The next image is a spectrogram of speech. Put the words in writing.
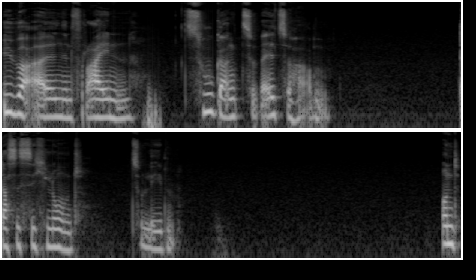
überall einen freien Zugang zur Welt zu haben, dass es sich lohnt zu leben. Und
